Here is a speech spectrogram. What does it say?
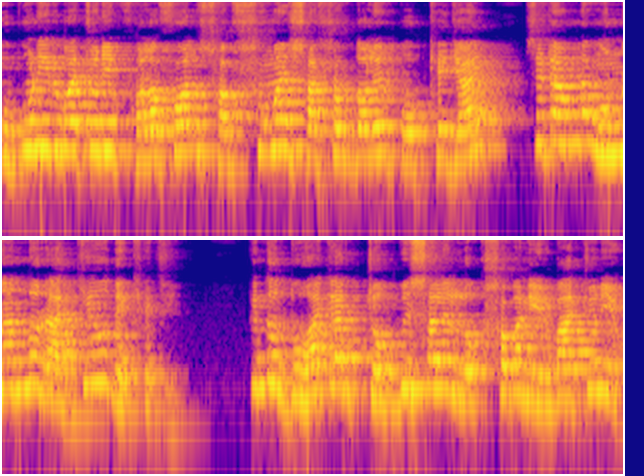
উপনির্বাচনে ফলাফল সবসময় শাসক দলের পক্ষে যায়, সেটা আমরা অন্যান্য রাজ্যেও দেখেছি। কিন্তু দু হাজার চব্বিশ সালের লোকসভা নির্বাচনেও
